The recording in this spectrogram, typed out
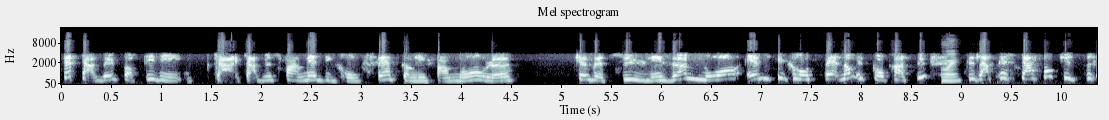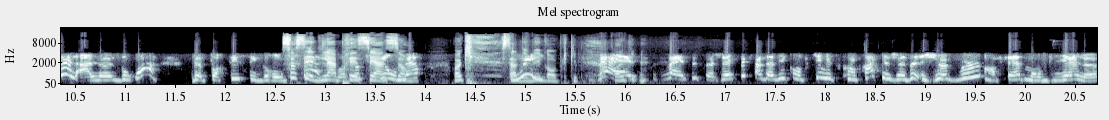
fait qu'elle veuille porter des qu'elle veut se faire mettre des grosses fesses comme les femmes noires là, que veux-tu? Les hommes noirs aiment les grosses fesses. Non, mais tu comprends-tu? C'est de l'appréciation culturelle. Elle a le droit de porter ses gros Ça, c'est de l'appréciation. OK, ça devient compliqué. Ben, ben, c'est ça. Je sais que ça devient compliqué, mais tu comprends que je veux, je veux en fait, mon billet, là,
